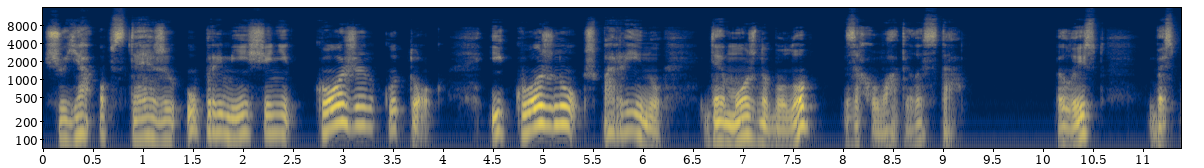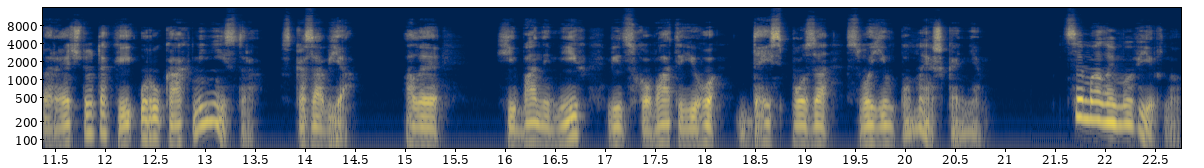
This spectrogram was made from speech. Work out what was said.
що я обстежив у приміщенні кожен куток і кожну шпарину, де можна було б заховати листа. Лист, безперечно, такий у руках міністра, сказав я, але хіба не міг він сховати його десь поза своїм помешканням? Це мало ймовірно,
